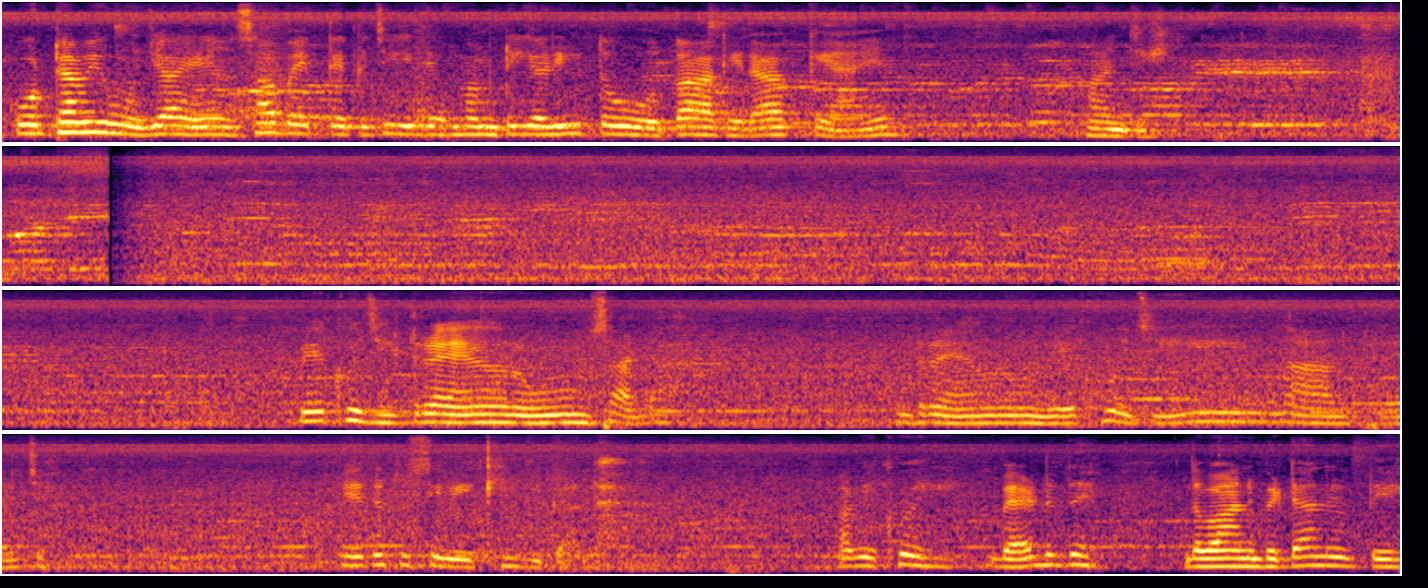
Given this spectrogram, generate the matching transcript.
ਕਰਤੇ ਕੋਠਾ ਵੀ ਉਂਝ ਆਏ ਆ, ਸਭ ਇੱਕ ਇੱਕ ਚੀਜ਼ ਮਮਟੀ ਜਿਹੜੀ ਧੋ ਧਾ ਕੇ ਰੱਖ ਕੇ ਆਏ ਆ। ਹਾਂਜੀ। ਵੇਖੋ ਜੀ ਡਰਾਇੰਗ ਰੂਮ ਸਾਡਾ। ਡਰਾਇੰਗ ਰੂਮ ਵੇਖੋ ਜੀ, ਨਾਲ ਫ੍ਰਿਜ ਇਹ ਤਾਂ ਤੁਸੀਂ ਵੇਖੀ ਜੀ ਗੱਲ। ਆ ਵੇਖੋ ਇਹ ਬੈੱਡ ਦੇ, ਦੀਵਾਨ ਬੈੱਡਾਂ ਦੇ ਉੱਤੇ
